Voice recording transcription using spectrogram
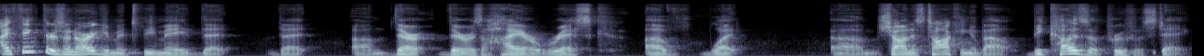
I, think there's an argument to be made that that um, there there is a higher risk of what um, Sean is talking about because of proof of stake,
